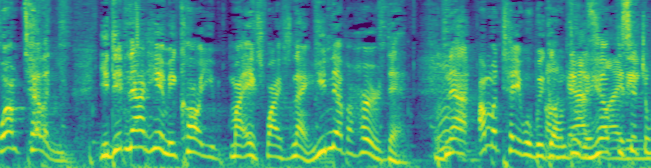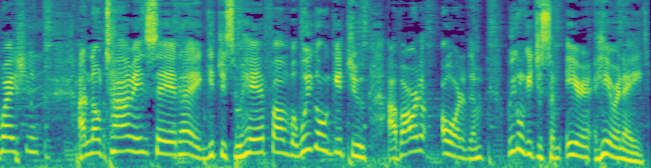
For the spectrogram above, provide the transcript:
well, I'm telling you, you did not hear me call you my ex-wife's name. You never heard that. Mm. Now, I'm gonna tell you what we're Oh, gonna do to help the situation. I know Tommy said, "Hey, get you some headphones," but we're gonna get you. I've already ordered them. We're gonna get you some ear, hearing aids.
